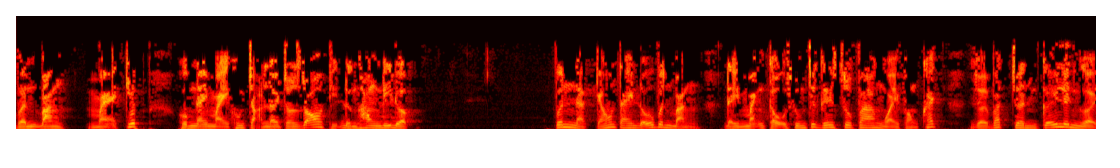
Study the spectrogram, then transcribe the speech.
Vân Bằng, mẹ kiếp, hôm nay mày không trả lời cho rõ thì đừng hòng đi được. Vân Nạc kéo tay Đỗ Vân Bằng, đẩy mạnh cậu xuống chiếc ghế sofa ngoài phòng khách, rồi bắt chân cưỡi lên người.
